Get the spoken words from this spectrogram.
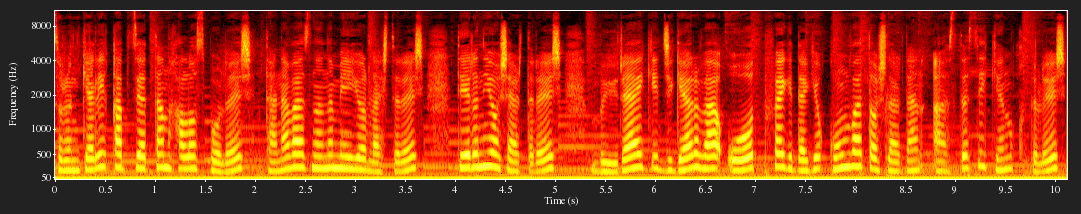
surunkali qabziyatdan xalos bo'lish tana vaznini me'yorlashtirish terini yoshartirish buyrak jigar va o't pufagidagi qum va toshlardan asta sekin qutulish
